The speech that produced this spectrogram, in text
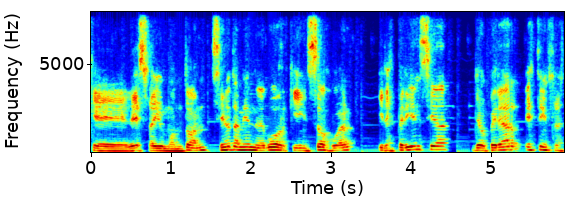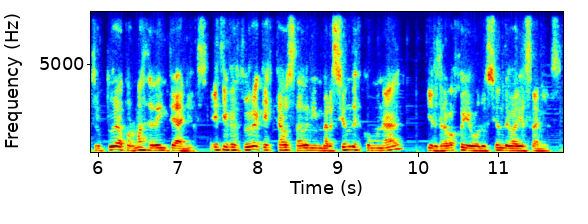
que de eso hay un montón, sino también networking, software y la experiencia de operar esta infraestructura por más de 20 años. Esta infraestructura que es causa de una inversión descomunal y el trabajo y evolución de varios años.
